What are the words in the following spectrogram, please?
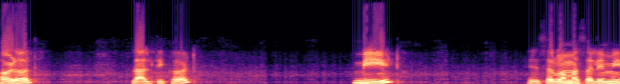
हळद लाल तिखट मीठ हे सर्व मसाले मी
